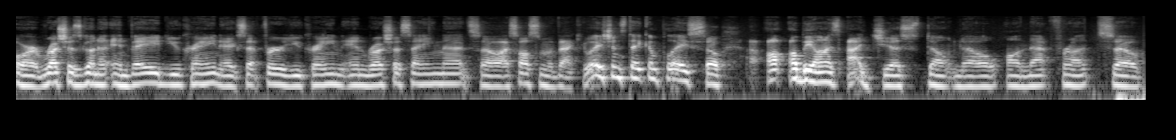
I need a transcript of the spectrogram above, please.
or Russia's going to invade Ukraine, except for Ukraine and Russia saying that. So I saw some evacuations taking place. So I'll, I'll be honest, I just don't know on that front. So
